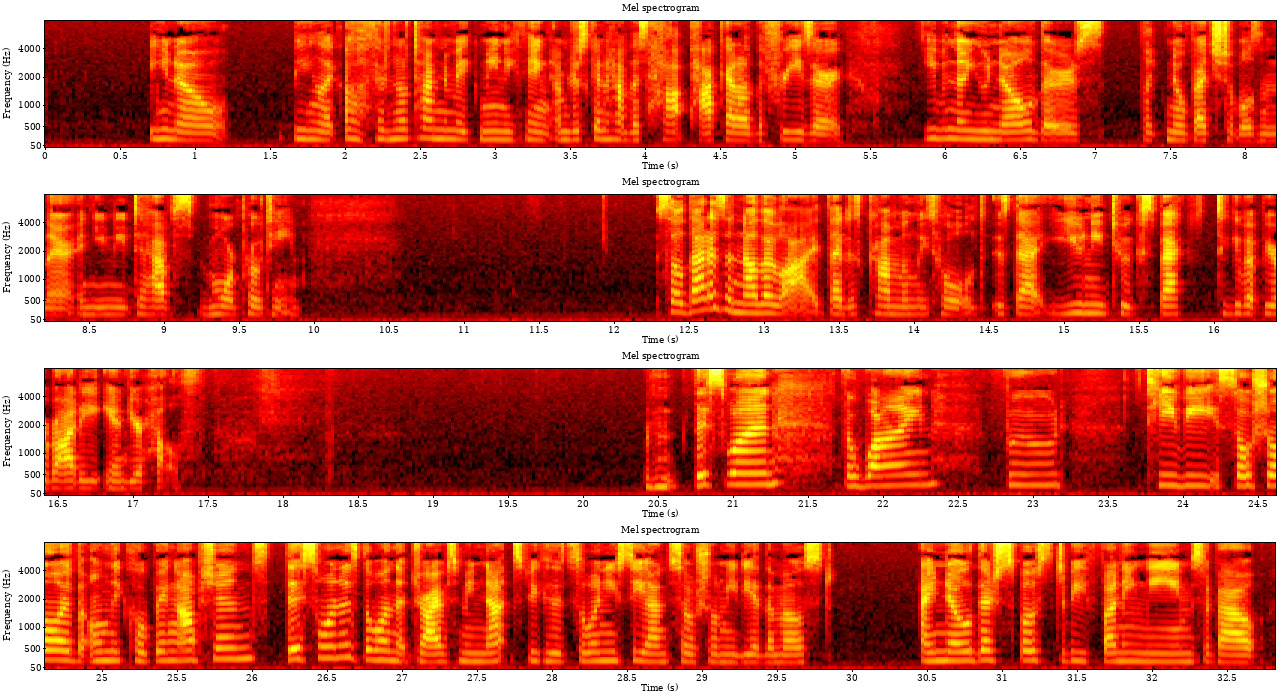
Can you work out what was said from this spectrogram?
you know, being like, oh, there's no time to make me anything. I'm just going to have this hot pack out of the freezer, even though you know there's like no vegetables in there and you need to have more protein. So that is another lie that is commonly told is that you need to expect to give up your body and your health. This one, the wine, food, TV, social are the only coping options. This one is the one that drives me nuts because it's the one you see on social media the most. I know there's supposed to be funny memes about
